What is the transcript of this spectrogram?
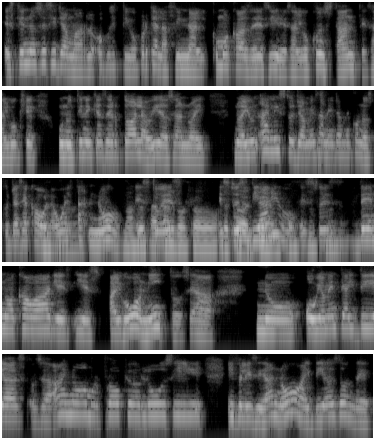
es que no sé si llamarlo objetivo porque a la final, como acabas de decir, es algo constante, es algo que uno tiene que hacer toda la vida, o sea, no hay, no hay un, ah, listo, ya me sané, ya me conozco, ya se acabó la vuelta. No, esto es, esto es diario, esto es de no acabar y es, y es algo bonito, o sea, no, obviamente hay días, o sea, ay no, amor propio, luz y, y, felicidad, no, hay días donde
